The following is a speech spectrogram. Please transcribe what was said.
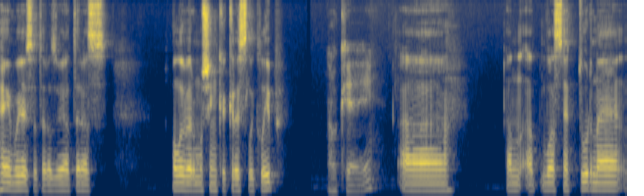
hej, bude sa to rozvíjať teraz. Oliver Mušinka kreslí klip. OK. A, a, a vlastne turné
